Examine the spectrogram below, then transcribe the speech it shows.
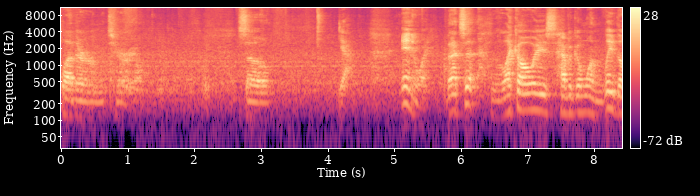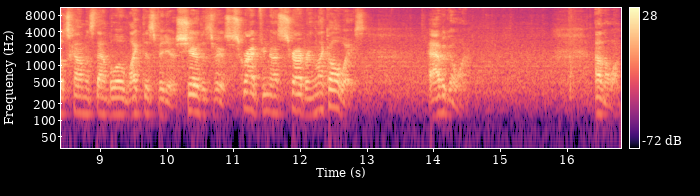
pleather material. So, yeah. Anyway, that's it. Like always, have a good one. Leave those comments down below. Like this video. Share this video. Subscribe if you're not a subscriber. And like always, have a good one. I don't know what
